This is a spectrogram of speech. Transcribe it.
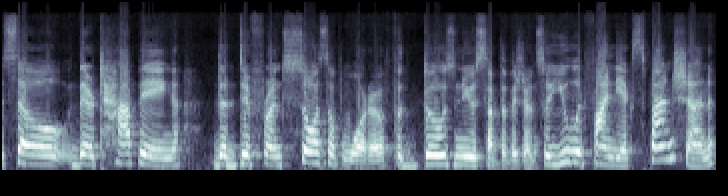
so they're tapping the different source of water for those new subdivisions. So you would find the expansion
